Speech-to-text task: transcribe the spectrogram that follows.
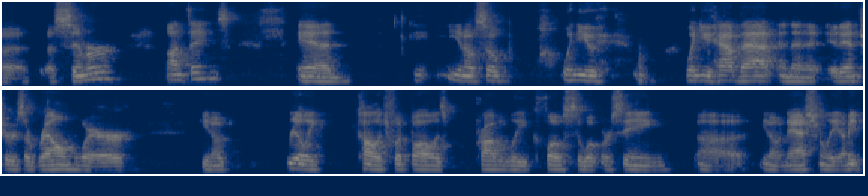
a, a simmer on things, and you know so when you when you have that, and then it, it enters a realm where you know really college football is probably close to what we're seeing uh, you know nationally. I mean,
